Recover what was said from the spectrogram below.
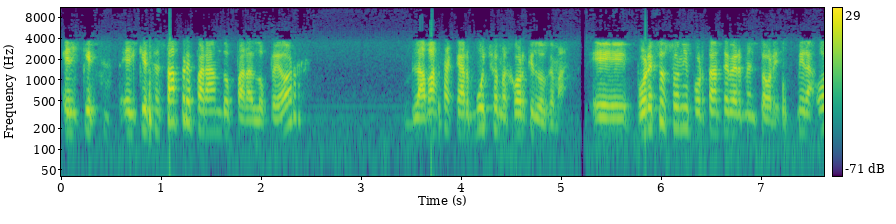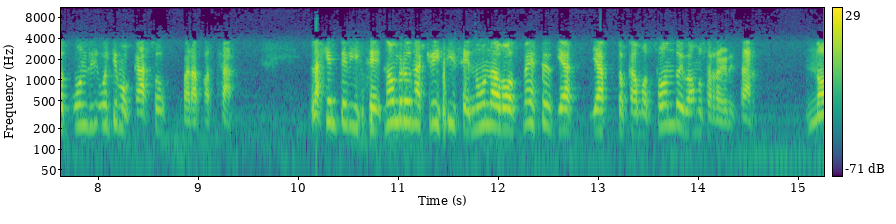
el que, el que se está preparando para lo peor, la va a sacar mucho mejor que los demás. Eh, por eso son importantes ver mentores. Mira, un último caso para pasar. La gente dice, no hombre, una crisis en uno o dos meses, ya, ya tocamos fondo y vamos a regresar. No.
